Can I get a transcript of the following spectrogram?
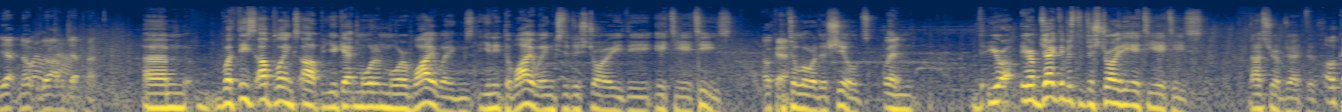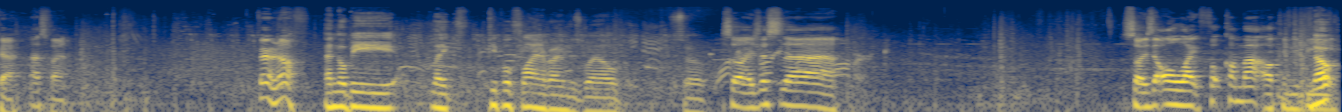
Station. Yep. No, Well don't have a jetpack. Um, with these uplinks up, you get more and more Y wings. You need the Y wings to destroy the AT-ATs Okay. to lower their shields. Wait. And th- your your objective is to destroy the AT-ATs. That's your objective. Okay, that's fine. Fair enough. And there'll be like people flying around as well. So So is this uh? So is it all like foot combat, or can you be? Nope.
